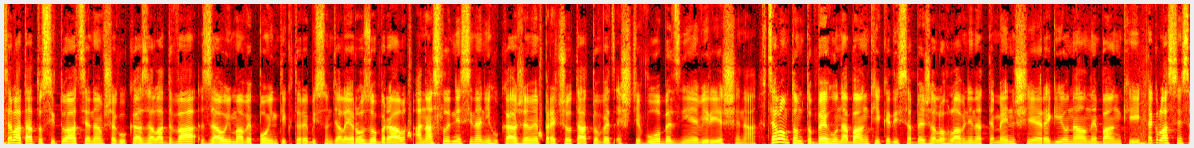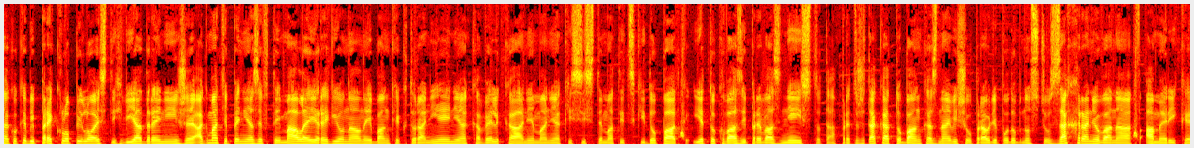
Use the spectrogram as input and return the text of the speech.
Celá táto situácia nám však ukázala dva zaujímavé pointy, ktoré by som ďalej rozobral a následne si na nich ukážeme, prečo táto vec ešte vôbec nie je vyriešená. V celom tomto behu na banky, kedy sa bežalo hlavne na tie menšie regionálne banky, tak vlastne sa ako keby preklopilo aj z tých vyjadrení, že ak máte peniaze v tej malej regionálnej banke, ktorá nie je nejaká veľká, nemá má nejaký systematický dopad, je to kvázi pre vás neistota, pretože takáto banka s najvyššou pravdepodobnosťou zachraňovaná v Amerike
